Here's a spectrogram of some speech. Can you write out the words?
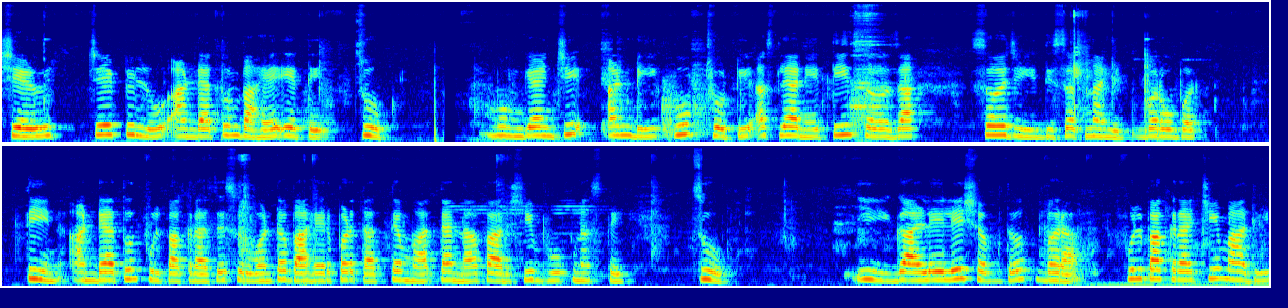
शेळीचे पिल्लू अंड्यातून बाहेर येते. चूक. मुंग्यांची अंडी खूप छोटी असल्याने ती सहजा सहजी दिसत नाहीत. बरोबर. तीन अंड्यातून फुलपाखराचे सुरवंट बाहेर पडतात तेव्हा त्यांना फारशी भूक नसते. चूक. ई. गाळलेले शब्द भरा. फुलपाखराची मादी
